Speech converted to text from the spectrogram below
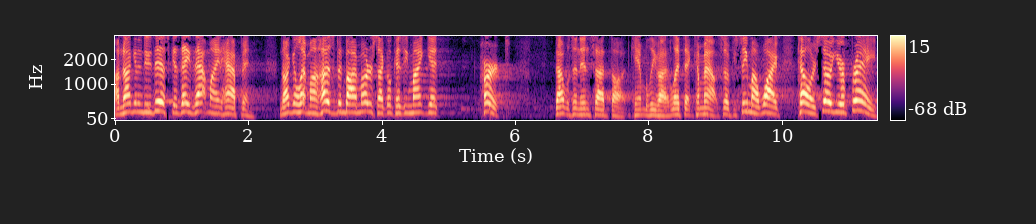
I'm not going to do this because, hey, that might happen. I'm not going to let my husband buy a motorcycle because he might get hurt. That was an inside thought. Can't believe I let that come out. So if you see my wife, tell her, so you're afraid.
